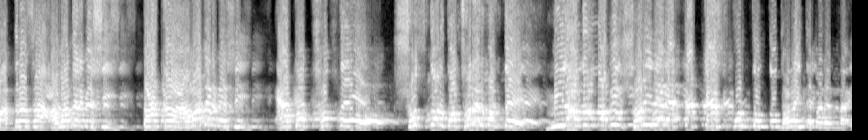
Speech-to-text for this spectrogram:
মাদ্রাসা আমাদের বেশি বেশি এত সত্ত্বেও সত্তর বছরের মধ্যে মিলাদুল নবীর শরীরের একটা ক্যাশ পর্যন্ত ধরাইতে পারেন নাই।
